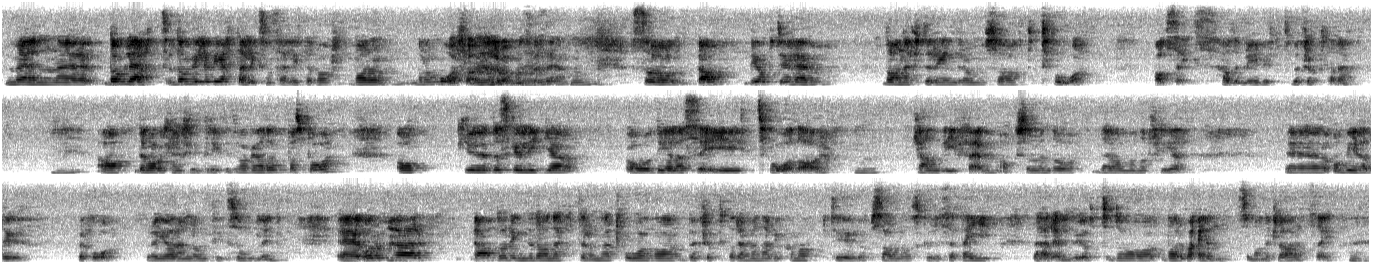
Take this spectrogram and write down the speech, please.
Men eh, de, lät, de ville veta liksom så här lite vad, vad, de, vad de går för, eller vad man ska Mm. säga. Mm. Så ja, vi åkte ju hem. Dagen efter ringde de och sa att två av sex hade blivit befruktade. Mm. Ja, det var väl kanske inte riktigt vad vi hade hoppats på. Och eh, det ska ligga och dela sig i två dagar. Mm. Kan bli fem också, men då det är om man har fler. Eh, och vi hade ju för få för att göra en långtidsodling. Eh, och de här, ja, de ringde dagen efter. De här två var befruktade, men när vi kom upp till Uppsala och skulle sätta i det här embryot, då var det bara en som hade klarat sig. Mm.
